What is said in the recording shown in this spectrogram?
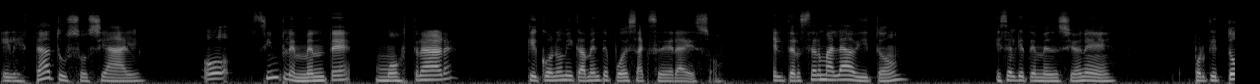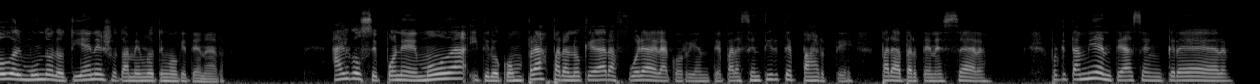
el estatus social o simplemente mostrar que económicamente puedes acceder a eso. El tercer mal hábito es el que te mencioné, porque todo el mundo lo tiene, yo también lo tengo que tener. Algo se pone de moda y te lo compras para no quedar afuera de la corriente, para sentirte parte, para pertenecer. Porque también te hacen creer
